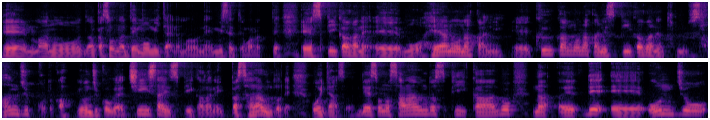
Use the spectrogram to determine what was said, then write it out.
えー、あの、なんかそんなデモみたいなものをね、見せてもらって、えー、スピーカーがね、えー、もう部屋の中に、え空間の中にスピーカーがね、多分30個とか40個ぐらい小さいスピーカーがね、いっぱいサラウンドで置いてあるんですよ。で、そのサラウンドスピーカーのな、えで、え音情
